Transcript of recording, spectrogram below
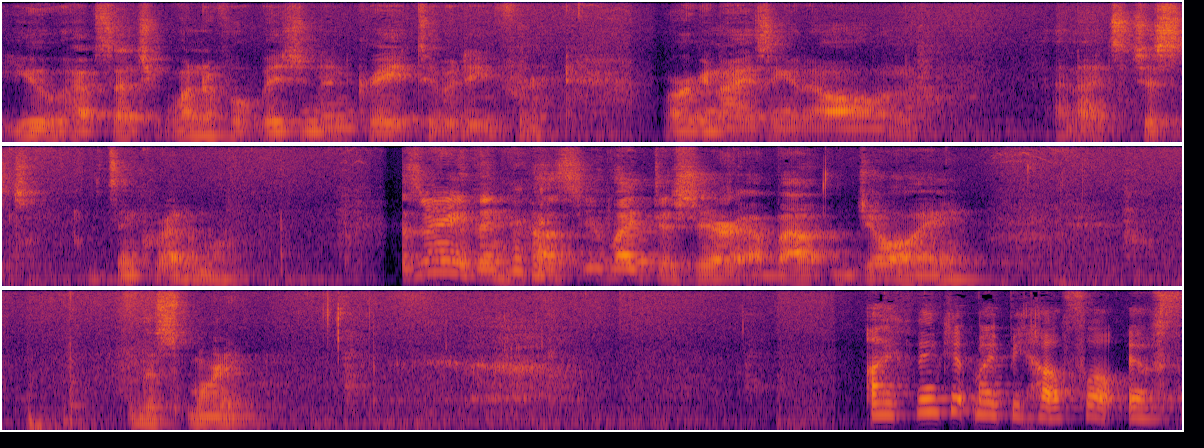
you have such wonderful vision and creativity for organizing it all, and, and it's just, it's incredible. Is there anything else you'd like to share about joy this morning? i think it might be helpful if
